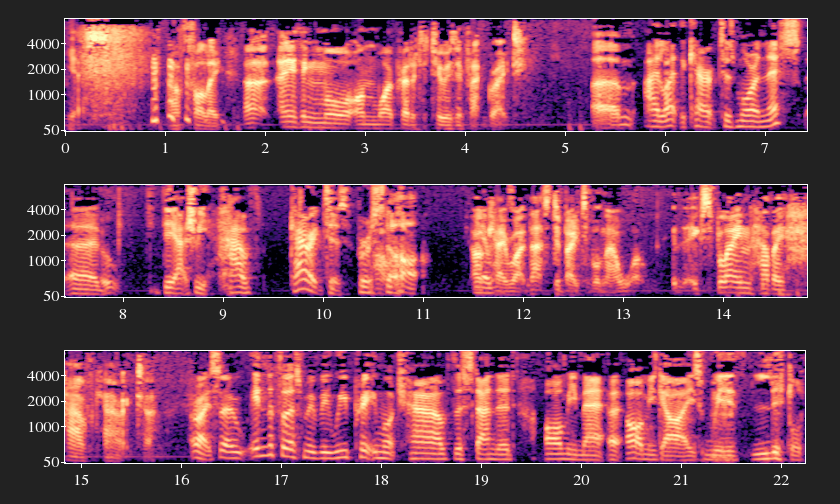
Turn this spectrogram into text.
Yes. Our folly. Uh, anything more on why Predator 2 is in fact great? Um, I like the characters more in this. Uh, they actually have characters for a start. You know, Okay, right, that's debatable now. What, explain how they have character. All right, so in the first movie, we pretty much have the standard army ma- uh, army guys with little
